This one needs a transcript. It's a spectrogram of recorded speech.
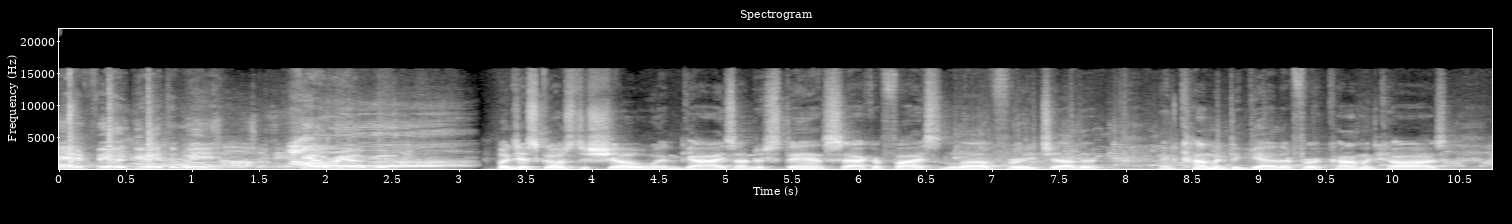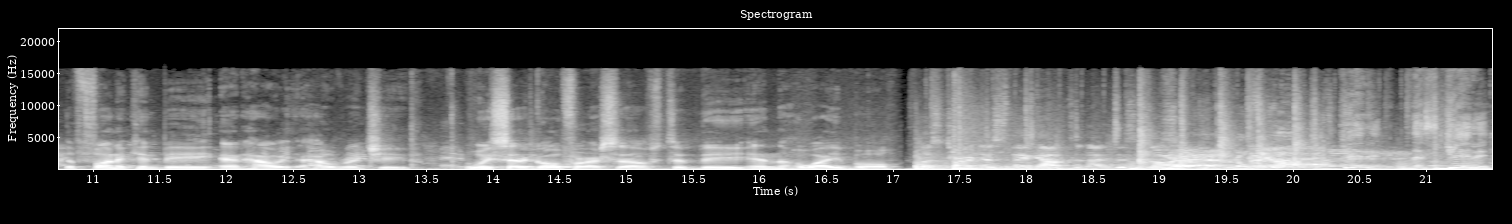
And it feels good to win. It feel real good. But it just goes to show when guys understand sacrifice, love for each other, and coming together for a common cause, the fun it can be and how, how overachieve. We set a goal for ourselves to be in the Hawaii Bowl. Let's turn this thing out tonight. This is our. Let's get it. Let's get it.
